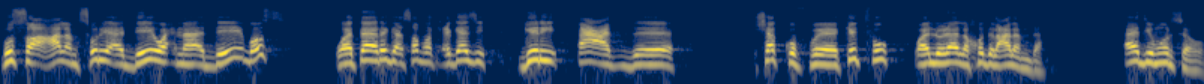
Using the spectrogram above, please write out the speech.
بص على علم سوريا قد إيه وإحنا قد إيه؟ بص. وقتها رجع صفوت حجازي جري قعد شكه في كتفه وقال له لا لا خد العلم ده. أدي مرسي أهو.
